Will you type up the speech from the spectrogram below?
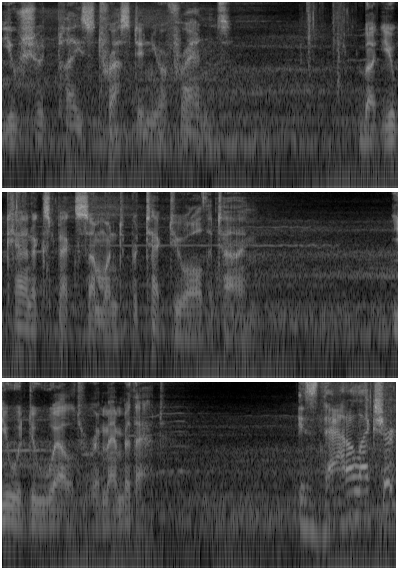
You should place trust in your friends. But you can't expect someone to protect you all the time. You would do well to remember that. Is that a lecture?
